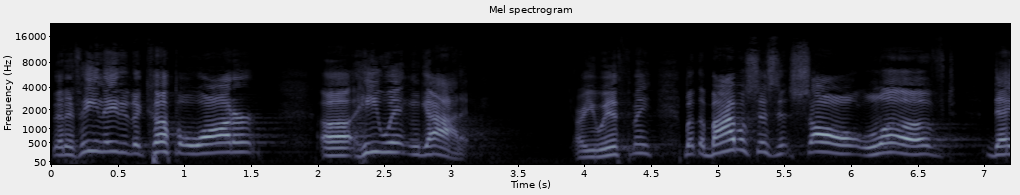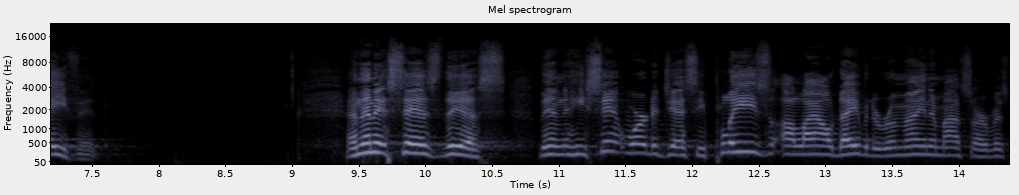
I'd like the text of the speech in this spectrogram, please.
that if he needed a cup of water, uh, he went and got it. Are you with me? But the Bible says that Saul loved David. And then it says this Then he sent word to Jesse, Please allow David to remain in my service,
